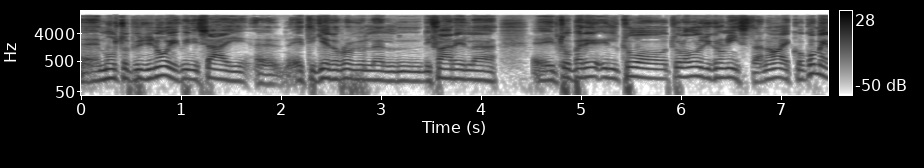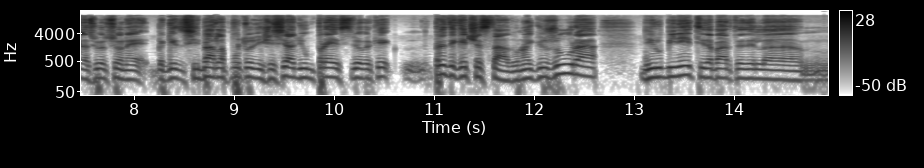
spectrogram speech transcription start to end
eh, molto più di noi, quindi sai eh, e ti chiedo proprio l, di fare il, eh, il, tuo, pare, il tuo, tuo, lavoro di cronista, no? Ecco, com'è la situazione, perché si parla appunto di necessità di un prestito, perché prete che c'è stato una chiusura di rubinetti da parte del,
